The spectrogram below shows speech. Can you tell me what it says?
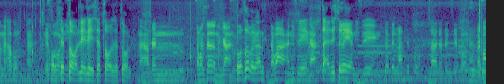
นนะครับผมอะของเซฟโซนนี่นี่เซฟโซนเซฟโซนนะครับเป็นสปอนเซอร์เหมือนกันตัวเซอร์เหมือนกัน แต่ว่าอันนี้ซื้อเองนะ แต่อันนี้ซื้อเอง อันนี้ซื้อเองแต่เป็นร้านเซฟโซนใช่แต่เป็นเซฟโซนนะแล้วก็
